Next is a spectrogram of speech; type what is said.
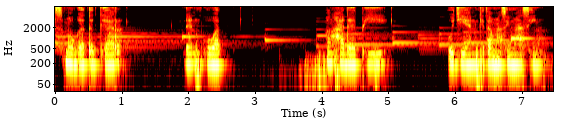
Semoga tegar dan kuat menghadapi ujian kita masing-masing.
